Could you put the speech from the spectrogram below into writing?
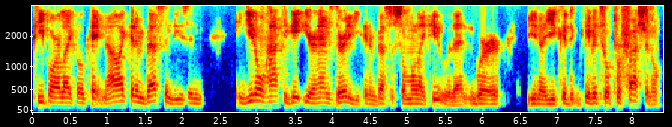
people are like okay now i can invest in these and, and you don't have to get your hands dirty. You can invest with someone like you then where you know you could give it to a professional.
